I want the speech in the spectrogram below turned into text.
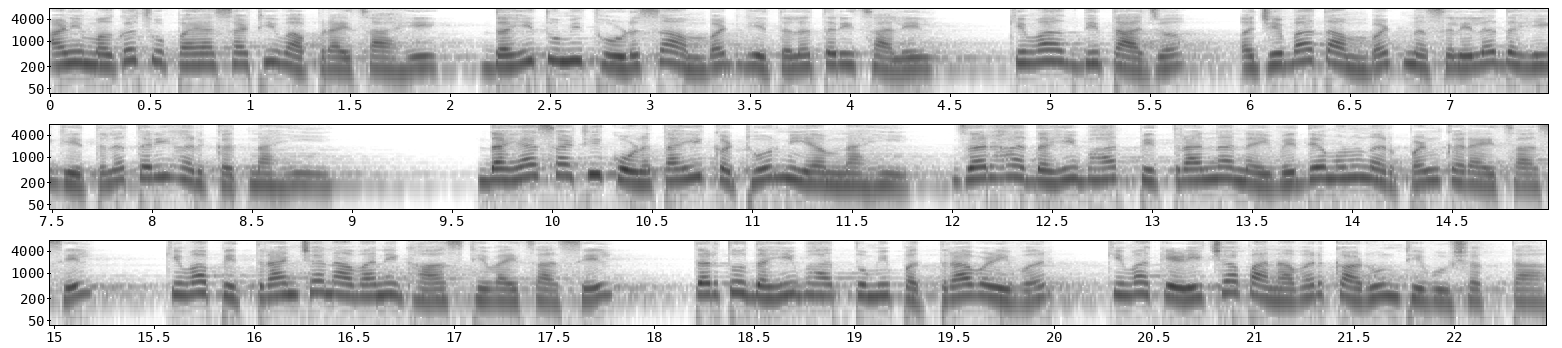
आणि मगच उपायासाठी वापरायचा आहे. दही तुम्ही थोडंसं आंबट घेतलं तरी चालेल किंवा अगदी ताजं अजिबात आंबट नसलेलं दही घेतलं तरी हरकत नाही. दह्यासाठी कोणताही कठोर नियम नाही. जर हा दही भात पित्रांना नैवेद्य म्हणून अर्पण करायचा असेल किंवा पित्रांच्या नावाने घास ठेवायचा असेल तर तो दही भात तुम्ही पत्रावळीवर किंवा केळीच्या पानावर काढून ठेवू शकता.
